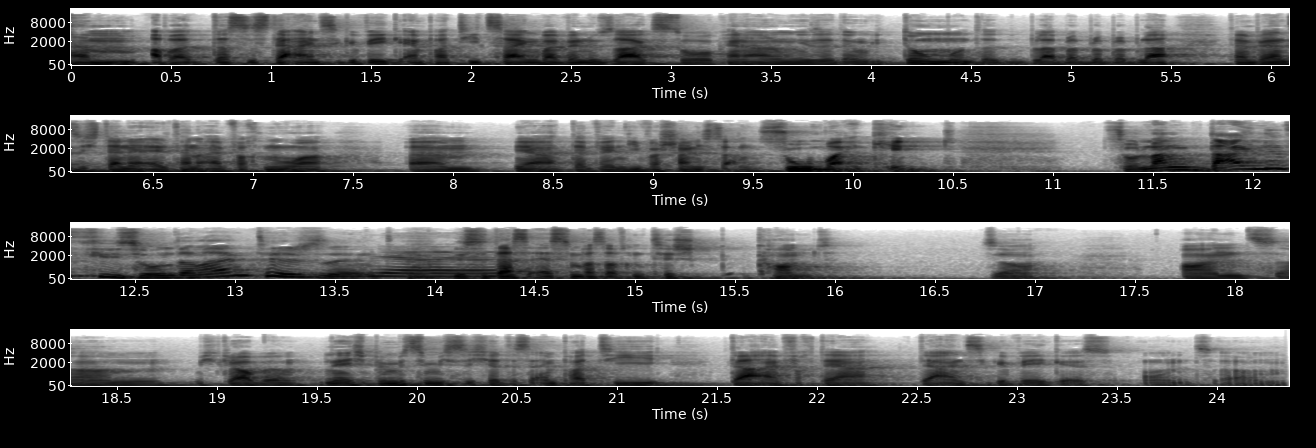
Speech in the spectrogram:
Ähm, aber das ist der einzige Weg, Empathie zeigen, weil wenn du sagst, so, keine Ahnung, ihr seid irgendwie dumm und bla bla bla bla bla, dann werden sich deine Eltern einfach nur, ähm, ja, dann werden die wahrscheinlich sagen, so mein Kind, solange deine Füße unter meinem Tisch sind, ja, wirst du das essen, was auf den Tisch kommt. So. Und ähm, ich glaube, ne, ich bin mir ziemlich sicher, dass Empathie da einfach der, der einzige Weg ist. Und ähm,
